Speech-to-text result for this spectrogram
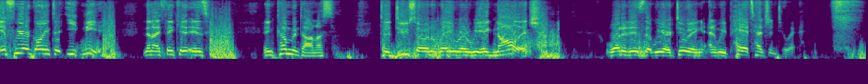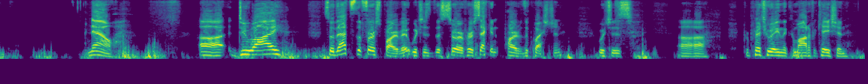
If we are going to eat meat, then I think it is incumbent on us to do so in a way where we acknowledge what it is that we are doing and we pay attention to it. Now, uh, do I? So that's the first part of it, which is the sort of her second part of the question, which is uh, perpetuating the commodification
